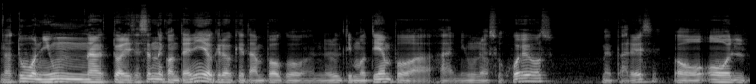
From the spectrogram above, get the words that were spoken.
no tuvo ni una actualización de contenido, creo que tampoco en el último tiempo a, a ninguno de sus juegos, me parece. O, o el-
